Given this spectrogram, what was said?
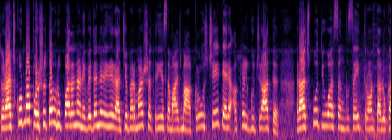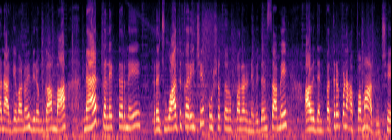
તો રાજકોટમાં પુરુષોત્તમ રૂપાલાના નિવેદનને લઈને રાજ્યભરમાં ક્ષત્રિય સમાજમાં આક્રોશ છે. ત્યારે અખિલ ગુજરાત રાજપૂત યુવા સંઘ સહિત ત્રણ તાલુકાના આગેવાનોએ વિરમગામમાં નાયબ કલેક્ટરને રજૂઆત કરી છે. પુરુષોત્તમ રૂપાલાના નિવેદન સામે આવેદનપત્ર પણ આપવામાં આવ્યું છે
